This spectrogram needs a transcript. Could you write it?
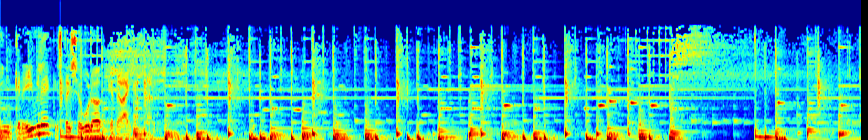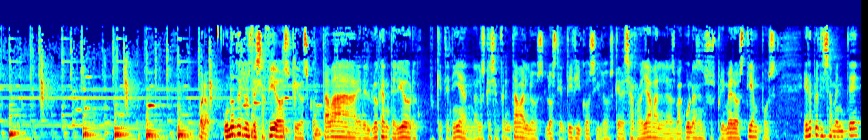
increíble que estoy seguro que te va a encantar. Uno de los desafíos que os contaba en el bloque anterior que tenían, a los que se enfrentaban los, científicos y los que desarrollaban las vacunas en sus primeros tiempos, era precisamente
